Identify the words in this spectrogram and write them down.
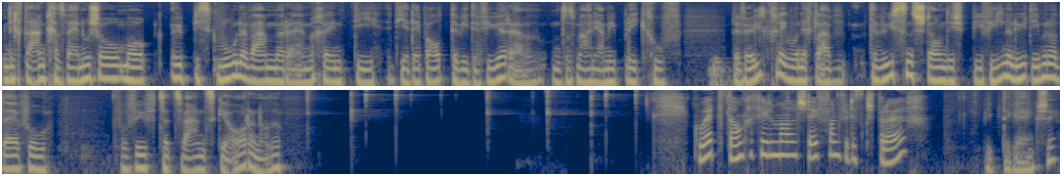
Und ich denke, es wäre nur schon mal etwas gewonnen, wenn man ähm, könnte die Debatte wieder führen. Und das meine ich auch mit Blick auf die Bevölkerung, wo ich glaube, der Wissensstand ist bei vielen Leuten immer noch der von, von 15, 20 Jahren, oder? Gut, danke vielmals, Stefan, für das Gespräch. Bitte gern geschehen.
